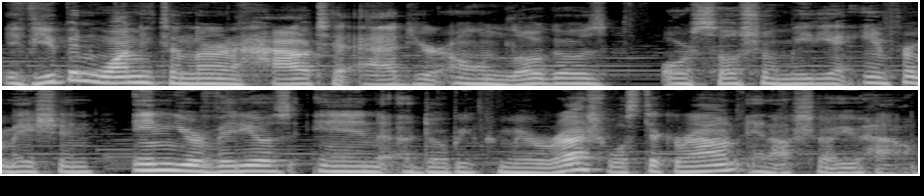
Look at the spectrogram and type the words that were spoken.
If you've been wanting to learn how to add your own logos or social media information in your videos in Adobe Premiere Rush, we'll stick around and I'll show you how.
